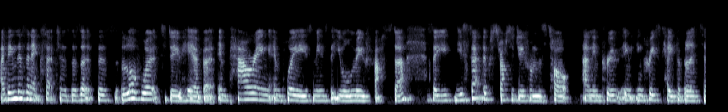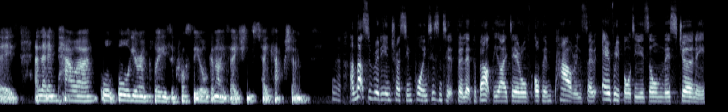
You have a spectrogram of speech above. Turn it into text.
I think there's an exception. There's a there's a lot of work to do here, but empowering employees means that you will move faster. So you, you set the strategy from the top and improve in, increase capabilities and then empower all, all your employees across the organization to take action. Yeah. And that's a really interesting point, isn't it, Philip, about the idea of, of empowering. So everybody is on this journey.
